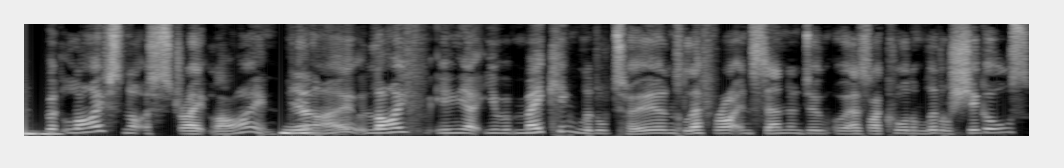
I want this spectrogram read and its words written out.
Mhm. but life's not a straight line Yeah. you know? Life you know you're making little turns left right and center and do as i call them little shiggles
